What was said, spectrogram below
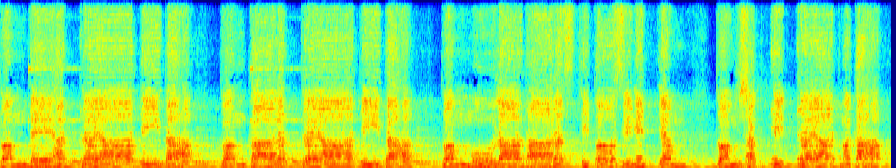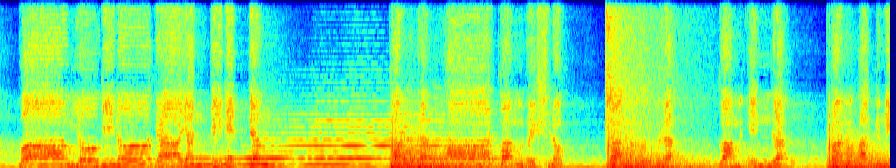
त्वम् देहत्रयातीतः त्वम् कालत्रयातीतः त्वम् मूलाधारस्थितोऽसि नित्यम् त्वम् शक्तित्रयात्मकः त्वाम् योगिनो ध्यायन्ति नित्यम् विष्णु त्वम् रुद्र त्वम् इन्द्र त्वम् अग्नि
